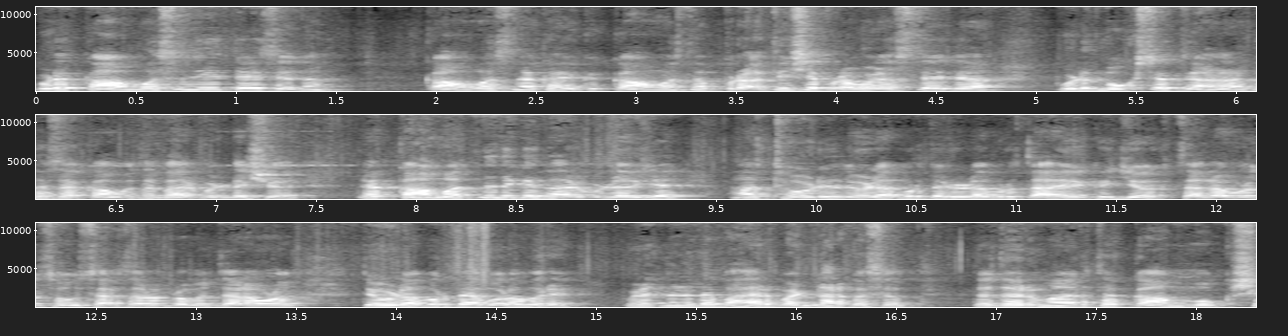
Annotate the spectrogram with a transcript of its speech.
पुढे काम वासना तेच आहे ना? कामवासना काय? की कामवासना प्र अतिशय प्रबळ असते त्या पुढे मोक्षक जाणार कसा? कामातनं बाहेर पडल्याशिवाय. त्या कामातनं देखील बाहेर पडलं पाहिजे हा थोडे तेवढ्यापुरतं तेवढ्यापुरतं आहे की जग चाला म्हणून संसार चाला प्रबंध चाला म्हणून तेवढ्यापुरतं आहे बरोबर आहे. पण यातनं ते बाहेर पडणार कसं? तर धर्म अर्थ काम मोक्ष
